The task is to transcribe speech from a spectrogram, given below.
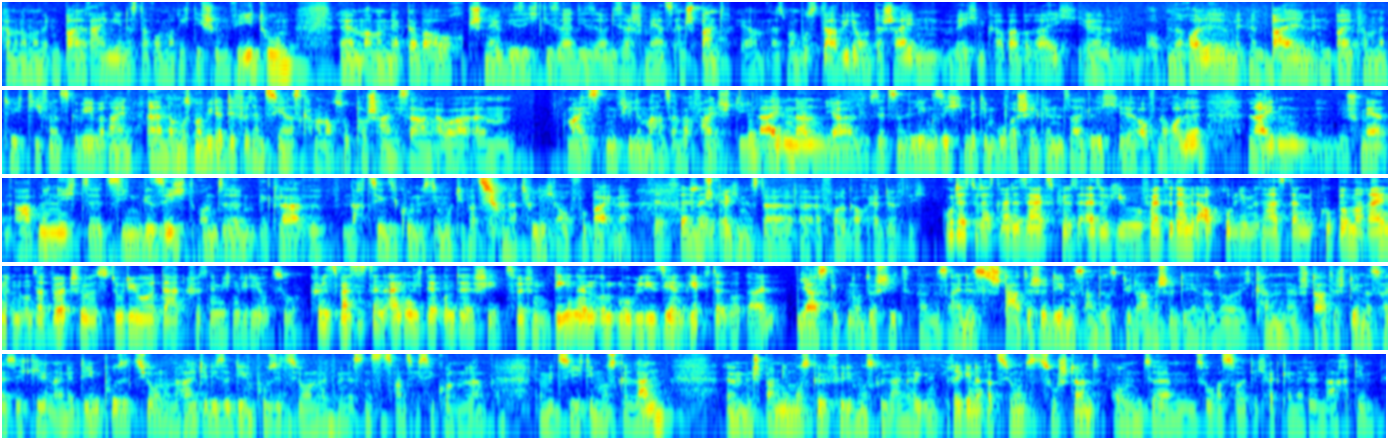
kann man auch mal mit einem Ball reingehen, das darf auch mal richtig schön wehtun, ähm, aber man merkt aber auch schnell, wie sich dieser, dieser, dieser Schmerz entspannt. Ja? Also man muss da wieder unterscheiden, welchen Körperbereich, äh, ob eine Rolle mit einem Ball, mit einem Ball kann man natürlich tiefer ins Gewebe rein, ähm, da muss man wieder differenzieren, das kann man auch so pauschal nicht sagen, aber ähm, meisten, viele machen es einfach falsch. Die mhm. leiden dann, ja, setzen, legen sich mit dem Oberschenkel seitlich äh, auf eine Rolle, leiden, schmerz, atmen nicht, äh, ziehen Gesicht und äh, klar, nach zehn Sekunden ist die Motivation natürlich auch vorbei. Ne? Und entsprechend ist der äh, Erfolg auch eher dürftig. Gut, dass du das gerade sagst, Chris. Also Hero, falls du damit auch Probleme hast, dann guck doch mal rein in unser Virtual Studio. Da hat Chris nämlich ein Video zu. Chris, was ist denn eigentlich der Unterschied zwischen Dehnen und Mobilisieren? Gibt es da überhaupt einen? Ja, es gibt einen Unterschied. Ähm, das eine ist statische Dehnen, das andere ist dynamische Dehnen. Also ich kann äh, statisch dehnen, das heißt, ich gehe in eine Dehnposition und halte diese Dehnposition halt mindestens 20 Sekunden lang. Damit ziehe ich die Muskel lang ähm, entspanne den Muskel, für den Muskel einen Re Regenerationszustand und ähm, sowas sollte ich halt generell nach dem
